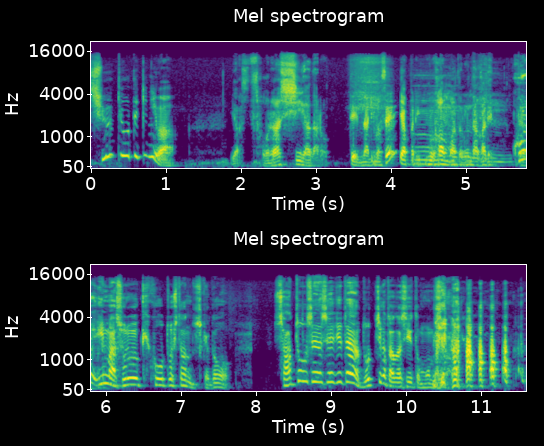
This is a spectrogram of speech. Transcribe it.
宗教的にはいやそれはシーアだろってなりません？やっぱりムハンマドの流れうんこれ今それを聞こうとしたんですけど佐藤先生自体はどっちが正しいと思うんだろう？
